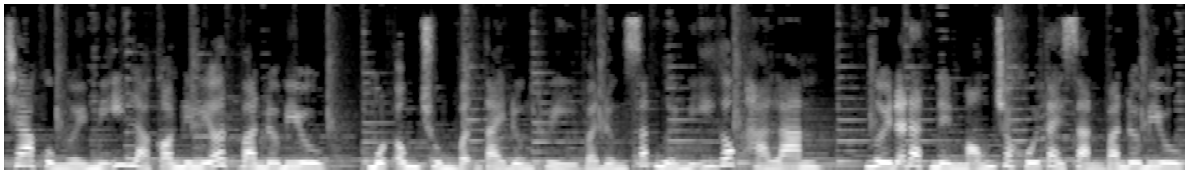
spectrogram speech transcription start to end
Cha của người Mỹ là Cornelius Vanderbilt, một ông trùm vận tải đường thủy và đường sắt người Mỹ gốc Hà Lan, người đã đặt nền móng cho khối tài sản Vanderbilt.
